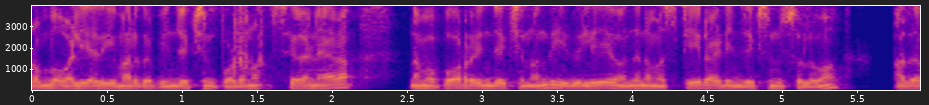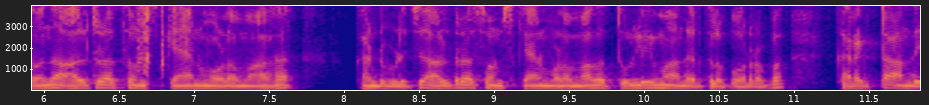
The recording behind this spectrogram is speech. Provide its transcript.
ரொம்ப வலி அதிகமாக இருக்கிறப்ப இன்ஜெக்ஷன் போடணும். சில நேரம் நம்ம போடுற இன்ஜெக்ஷன் வந்து இதுலேயே வந்து நம்ம ஸ்டீராய்டு இன்ஜெக்ஷன் சொல்லுவோம். அதை வந்து அல்ட்ராசவுண்ட் ஸ்கேன் மூலமாக கண்டுபிடிச்சு அல்ட்ராசவுண்ட் ஸ்கேன் மூலமாக துல்லியமாக அந்த இடத்துல போடுறப்ப கரெக்டாக அந்த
